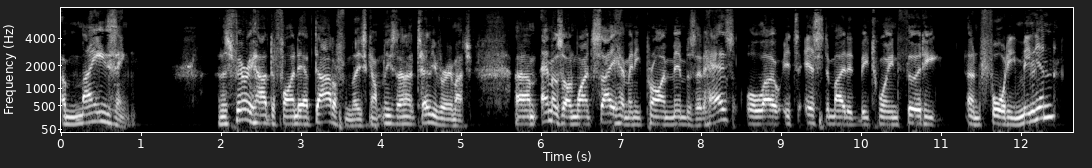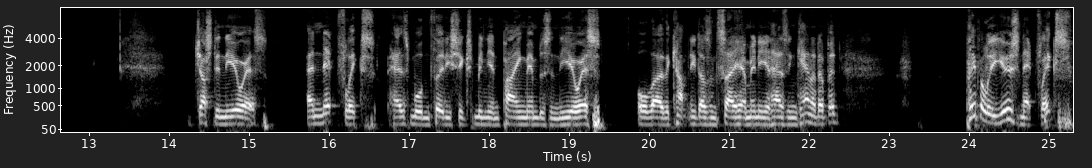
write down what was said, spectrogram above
amazing. And it's very hard to find out data from these companies. They don't tell you very much. Um, Amazon won't say how many Prime members it has, although it's estimated between 30 and 40 million just in the US. And Netflix has more than 36 million paying members in the US although the company doesn't say how many it has in Canada. But people who use Netflix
